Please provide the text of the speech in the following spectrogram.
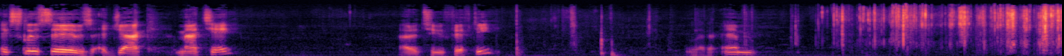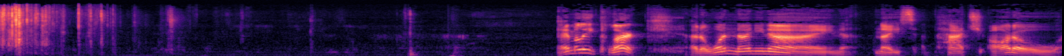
Exclusives, Jack Mathieu out of 250. Letter M. Emily Clark at a 199. Nice patch auto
